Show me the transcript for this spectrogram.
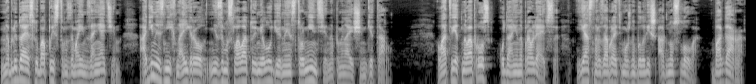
Наблюдая с любопытством за моим занятием, один из них наигрывал незамысловатую мелодию на инструменте, напоминающем гитару. В ответ на вопрос, куда они направляются, ясно разобрать можно было лишь одно слово – «багара».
